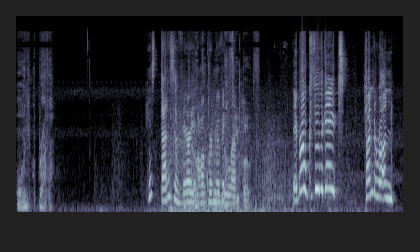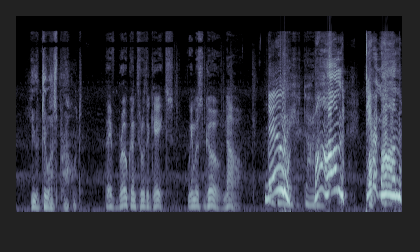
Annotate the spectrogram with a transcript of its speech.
Warn your brother. His that is a very awkward moving love lip. Both. They broke through the gate. Time to run. You do us proud. They've broken through the gates. We must go now. No, Goodbye. Mom. Damn it, Mom.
